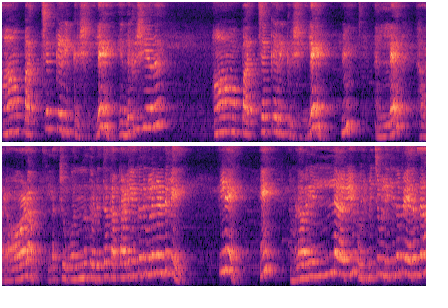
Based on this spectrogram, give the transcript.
ആ പച്ചക്കറി കൃഷി അല്ലേ? എന്ത് കൃഷിയത്? ആ പച്ചക്കറി കൃഷി അല്ലേ? നല്ല ധാരാളം നല്ല ചുവന്ന് തൊടുത്ത തക്കാളിയൊക്കെ നിങ്ങൾ കണ്ടില്ലേ? ഇല്ലേ? ഏ? നമ്മൾ അവരെല്ലാവരെയും ഒരുമിച്ച് വിളിക്കുന്ന പേരെന്താ?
